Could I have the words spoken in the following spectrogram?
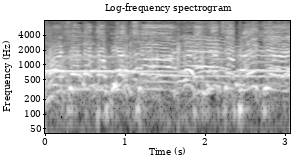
माशाल्लाह, काफ़ी अच्छा काफ़ी अच्छा प्ले किया है।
